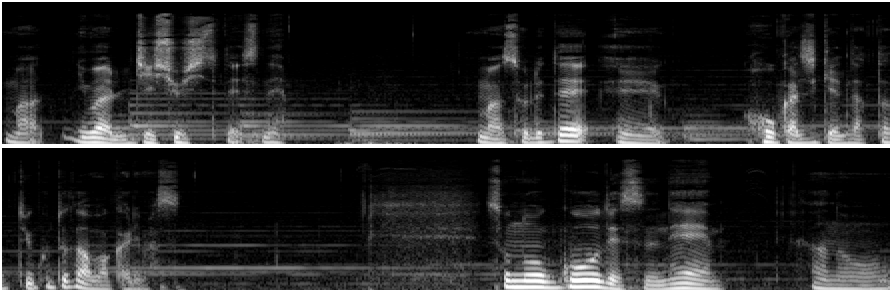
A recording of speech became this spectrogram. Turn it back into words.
まあ、いわゆる自首してですね、まあ、それで、えー、放火事件だったということが分かります。その後ですねあの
